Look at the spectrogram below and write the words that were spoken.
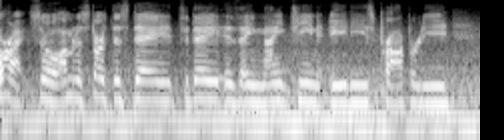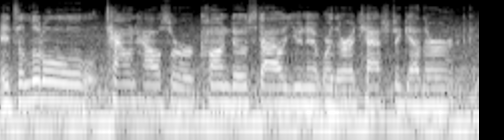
All right, so I'm gonna start this day. Today is a 1980s property. It's a little townhouse or condo style unit where they're attached together.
